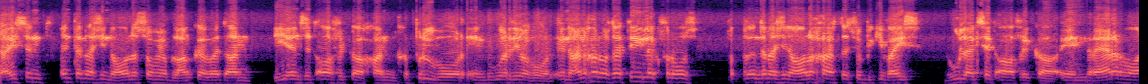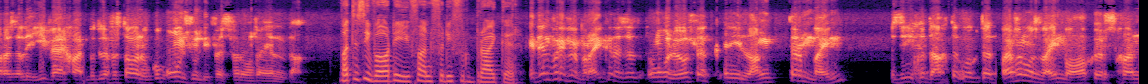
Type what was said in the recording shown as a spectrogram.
1000 internasionale Sauvignon Blanche wat dan hier in Suid-Afrika gaan geproe word en beoordeel word. En dan gaan ons natuurlik vir ons internasionale gaste so 'n bietjie wys hoe lyk Suid-Afrika en regtig waar as hulle hier weggaan, moet hulle verstaan hoekom ons so lief is vir ons eie land. Wat is die waarde hiervan vir die verbruiker? Ek dink vir die verbruiker is dit ongelooflik in die langtermyn is die gedagte ook dat baie van ons wynmakers gaan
